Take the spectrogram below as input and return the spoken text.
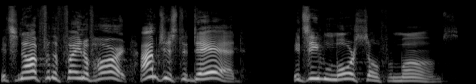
It's not for the faint of heart. I'm just a dad. It's even more so for moms.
